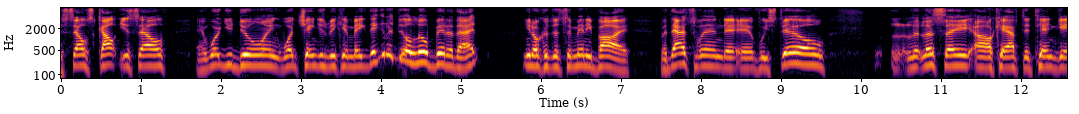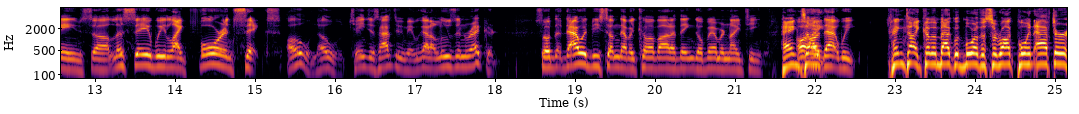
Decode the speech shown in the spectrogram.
self scout yourself and what you're doing, what changes we can make. They're gonna do a little bit of that, you know, because it's a mini bye. But that's when the- if we still let's say uh, okay after 10 games uh, let's say we like four and six. Oh no changes have to be made. We got a losing record. So th- that would be something that would come about i think november 19th Hang or, or that week Hang tight, coming back with more of the Ciroc Point after,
